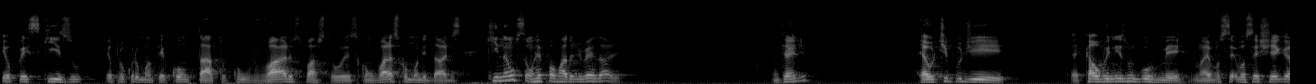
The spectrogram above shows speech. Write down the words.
eu pesquiso, eu procuro manter contato com vários pastores, com várias comunidades que não são reformadas de verdade. Entende? É o tipo de é, calvinismo gourmet, não é? Você, você chega,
